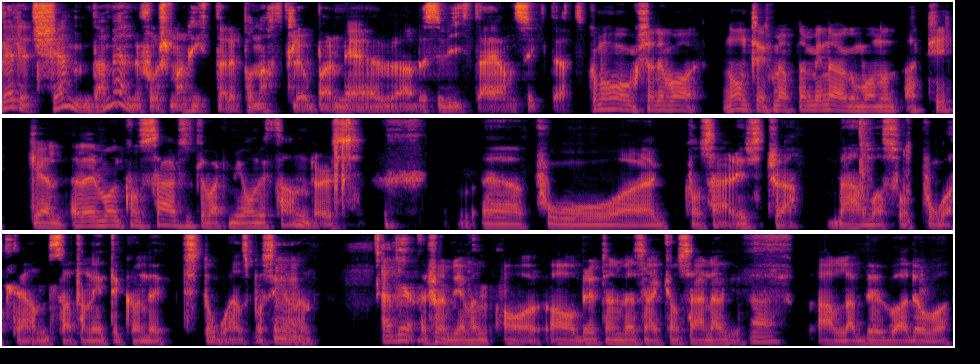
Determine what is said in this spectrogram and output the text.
väldigt kända människor som man hittade på nattklubbar med alldeles vita i ansiktet. Kommer ihåg också, det var någonting som öppnade mina ögon var någon artikel, eller det var en konsert som skulle varit med Johnny Thunders eh, på Konserthuset tror jag. Där han var så påtänd så att han inte kunde stå ens på scenen. Mm. Jag tror det blev en av, avbruten en sån här konsert där Ja. alla buade och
